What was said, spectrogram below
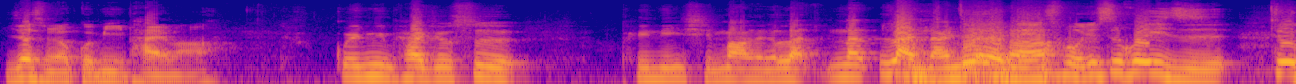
你知道什么叫闺蜜派吗？闺蜜派就是陪你一起骂那个烂 烂烂男人。对，没错，就是会一直就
